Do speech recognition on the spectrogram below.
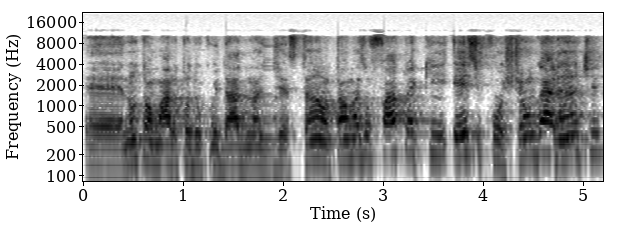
é, não tomaram todo o cuidado na gestão, tal, mas o fato é que esse colchão garante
